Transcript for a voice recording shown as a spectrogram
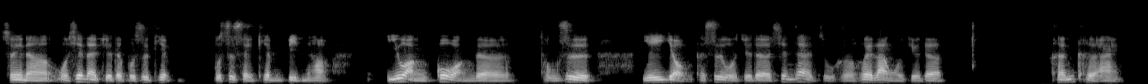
所以呢，我现在觉得不是天不是谁天兵哈，以往过往的同事也有，可是我觉得现在的组合会让我觉得很可爱，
